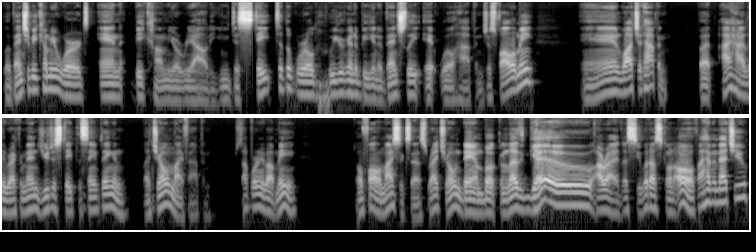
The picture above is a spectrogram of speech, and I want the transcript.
will eventually become your words and become your reality. You need to state to the world who you're going to be, and eventually it will happen. Just follow me and watch it happen. But I highly recommend you just state the same thing and let your own life happen. Stop worrying about me. Don't follow my success. Write your own damn book and let's go. All right, let's see what else is going on. Oh, if I haven't met you,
